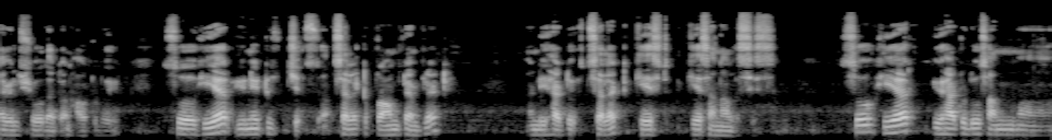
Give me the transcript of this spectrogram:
I will show that on how to do it. So here you need to select prompt template and you have to select case case analysis. So here you have to do some uh,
